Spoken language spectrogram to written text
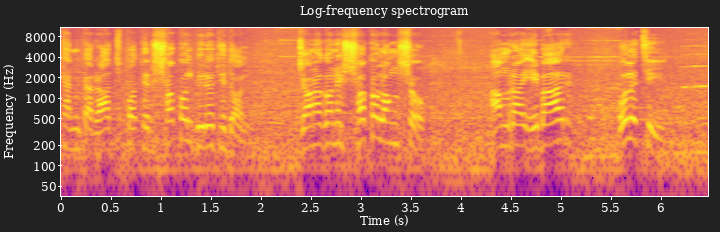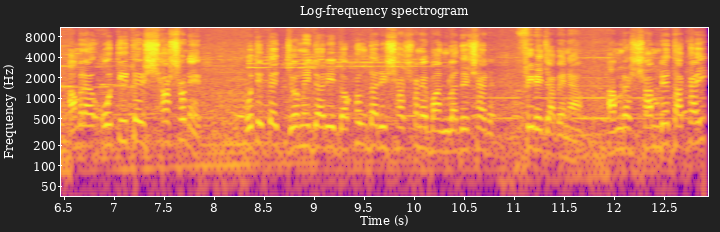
এখানকার রাজপথের সকল বিরোধী দল, জনগণের সকল অংশ, আমরা এবার বলেছি, আমরা অতীতের শাসনের, অতীতের জমিদারি, দখলদারি শাসনে বাংলাদেশ আর ফিরে যাবে না। আমরা সামনে তাকাই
